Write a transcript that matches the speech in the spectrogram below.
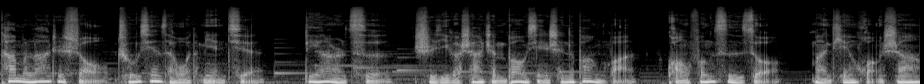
他们拉着手出现在我的面前。第二次是一个沙尘暴现身的傍晚。狂风四作，满天黄沙，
